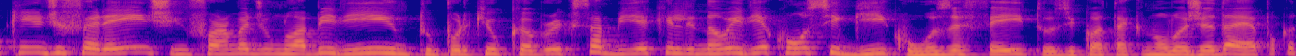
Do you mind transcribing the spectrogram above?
pouquinho diferente, em forma de um labirinto, porque o Kubrick sabia que ele não iria conseguir, com os efeitos e com a tecnologia da época,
